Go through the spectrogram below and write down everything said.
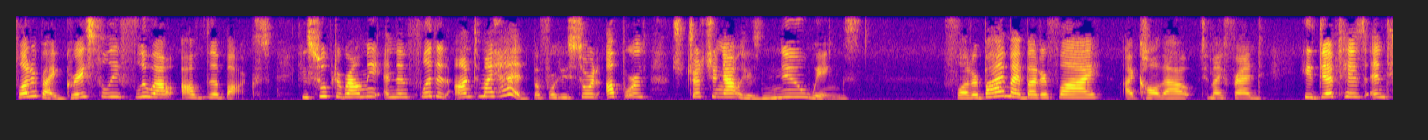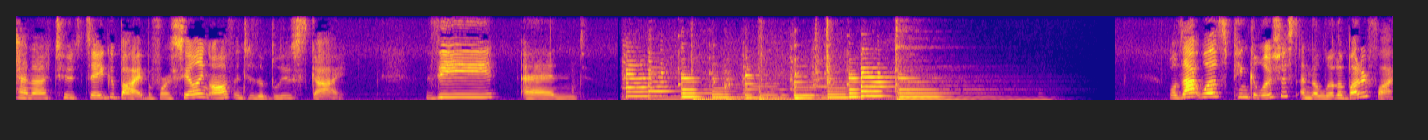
Flutterby gracefully flew out of the box. He swooped around me and then flitted onto my head before he soared upward, stretching out his new wings. Flutterby, my butterfly, I called out to my friend. He dipped his antenna to say goodbye before sailing off into the blue sky. The end. Well, that was Pinkalicious and the Little Butterfly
